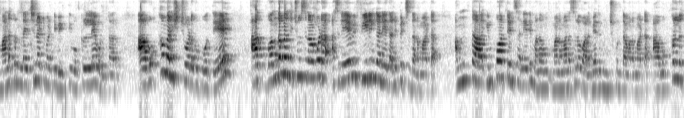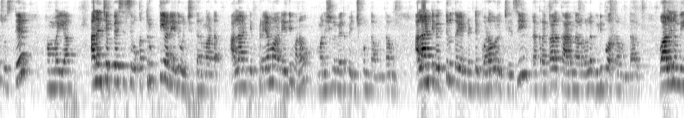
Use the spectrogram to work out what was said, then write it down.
మనకు నచ్చినటువంటి వ్యక్తి ఒకళ్ళే ఉంటారు. ఆ ఒక్క మనిషి చూడకపోతే ఆ వంద మంది చూసినా కూడా అసలు ఏమి ఫీలింగ్ అనేది అనిపించదు అనమాట అంత ఇంపార్టెన్స్ అనేది మనం మన మనసులో వాళ్ళ మీద ఉంచుకుంటాం అనమాట ఆ ఒక్కళ్ళు చూస్తే అమ్మయ్య అని చెప్పేసి ఒక తృప్తి అనేది వచ్చిందనమాట అలాంటి ప్రేమ అనేది మనం మనుషుల మీద పెంచుకుంటా ఉంటాము. అలాంటి వ్యక్తులతో ఏంటంటే గొడవలు వచ్చేసి రకరకాల కారణాల వల్ల విడిపోతూ ఉంటారు. వాళ్ళని మీ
